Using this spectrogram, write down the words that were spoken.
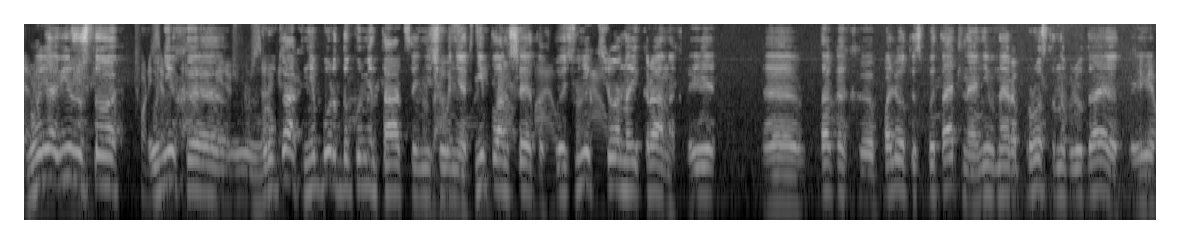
Ну, я вижу, что у них э, в руках ни борт документации, ничего нет, ни планшетов. То есть у них все на экранах. И так как э, полет испытательный, они, наверное, просто наблюдают и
